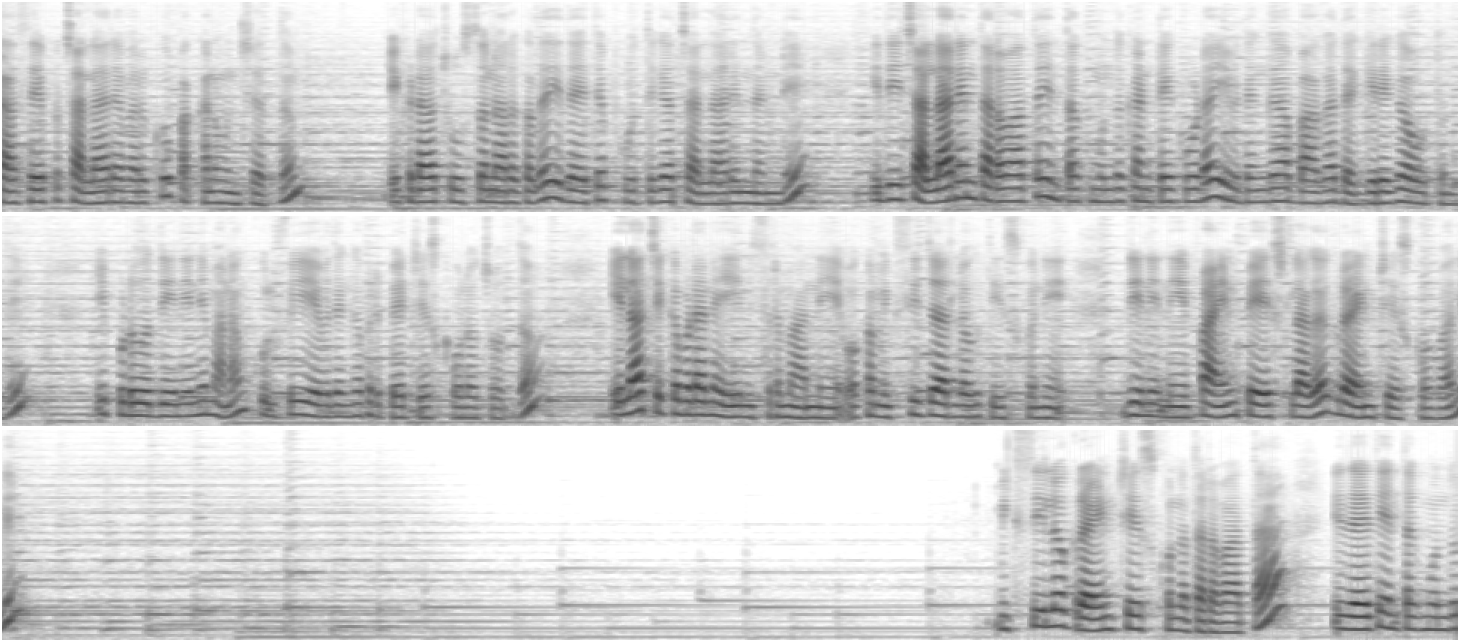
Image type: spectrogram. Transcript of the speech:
కాసేపు చల్లారే వరకు పక్కన ఉంచేద్దాం. ఇక్కడ చూస్తున్నారు కదా ఇదైతే పూర్తిగా చల్లారిందండి. ఇది చల్లారిన తర్వాత ఇంతకు ముందు కంటే కూడా ఈ విధంగా బాగా దగ్గరగా అవుతుంది. ఇప్పుడు దీనిని మనం కుల్ఫీ ఏ విధంగా ప్రిపేర్ చేసుకోవాలో చూద్దాం. ఇలా చిక్కబడిన ఈ మిశ్రమాన్ని ఒక మిక్సీ జార్లోకి తీసుకుని దీనిని ఫైన్ పేస్ట్ లాగా గ్రైండ్ చేసుకోవాలి. మిక్సీలో గ్రైండ్ చేసుకున్న తర్వాత ఇదైతే ఇంతకుముందు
